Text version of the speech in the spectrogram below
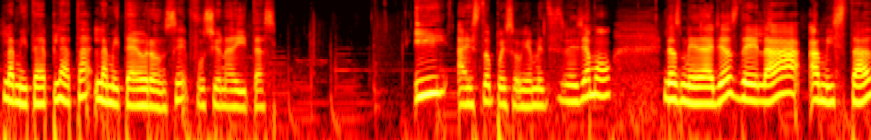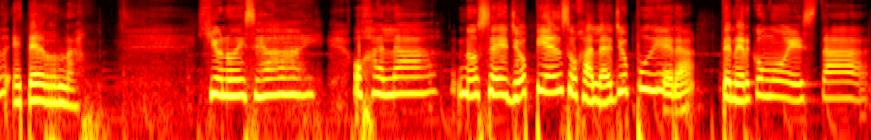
la mitad de plata, la mitad de bronce, fusionaditas. Y a esto pues obviamente se les llamó las medallas de la amistad eterna. Y uno dice, ay, ojalá, no sé, yo pienso, ojalá yo pudiera tener como esta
